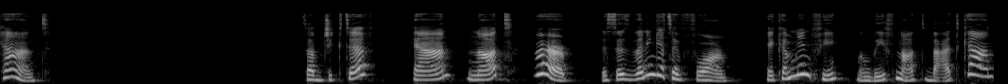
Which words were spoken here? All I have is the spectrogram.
can't subjective can not verb this is the negative form هيك مننفي منضيف not بعد can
